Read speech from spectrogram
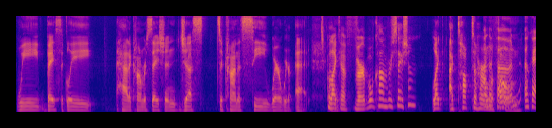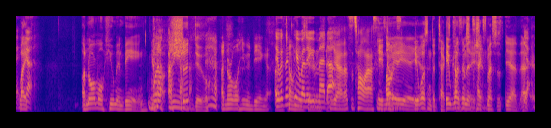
we basically had a conversation just to kind of see where we're at. Like a verbal conversation? Like I talked to her on, On the phone? Okay, Like yeah. a normal human being Well, I mean, should do. A normal human being. It uh, wasn't clear whether you met up. yeah, that's a tall ask. It- Oh yeah, yeah, yeah. it wasn't a text It wasn't a text message. Yeah, that, Yeah.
